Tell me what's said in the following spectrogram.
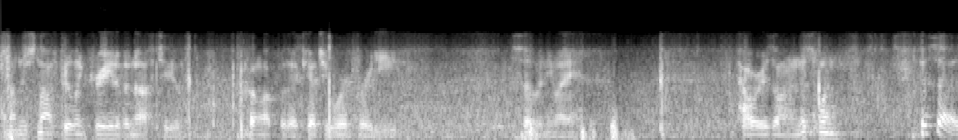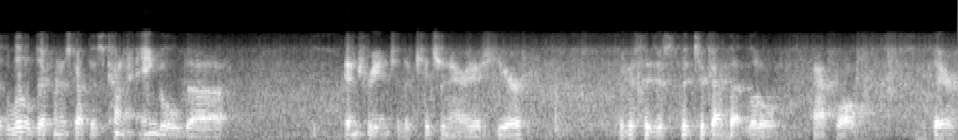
And I'm just not feeling creative enough to come up with a catchy word for E. So anyway, power is on in this one. This uh, is a little different. It's got this kind of angled uh, entry into the kitchen area here. I guess they just they took out that little half wall there.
